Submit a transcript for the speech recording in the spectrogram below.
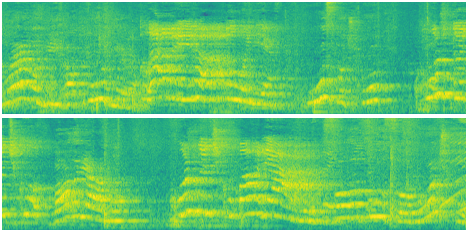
кленові гатує. Клен гатує. Хусточку. Хусточку, багряну, хусточку багряну, золоту сорочку.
